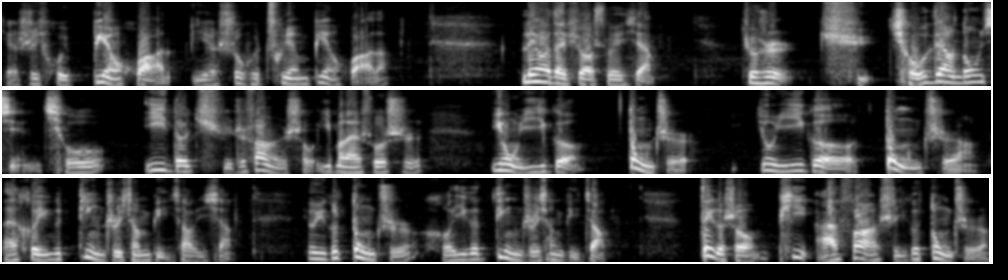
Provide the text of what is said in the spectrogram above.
也是会变化的，也是会出现变化的。另外再需要说一下，就是取求这样东西，求 E 的取值范围的时候，一般来说是用一个动值，用一个动值啊来和一个定值相比较一下，用一个动值和一个定值相比较，这个时候 P、F 二是一个动值。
